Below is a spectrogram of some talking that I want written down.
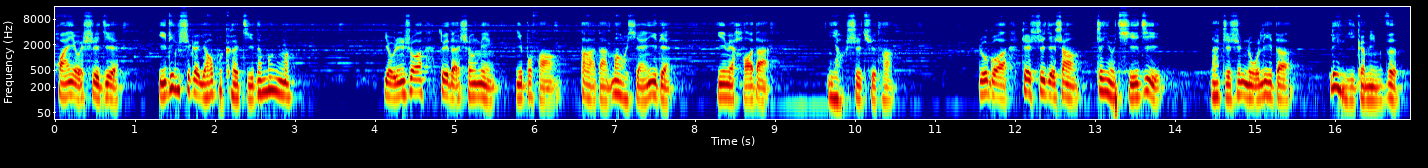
环游世界，一定是个遥不可及的梦吗？有人说，对待生命，你不妨大胆冒险一点，因为好歹。你要失去它。如果这世界上真有奇迹，那只是努力的另一个名字。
